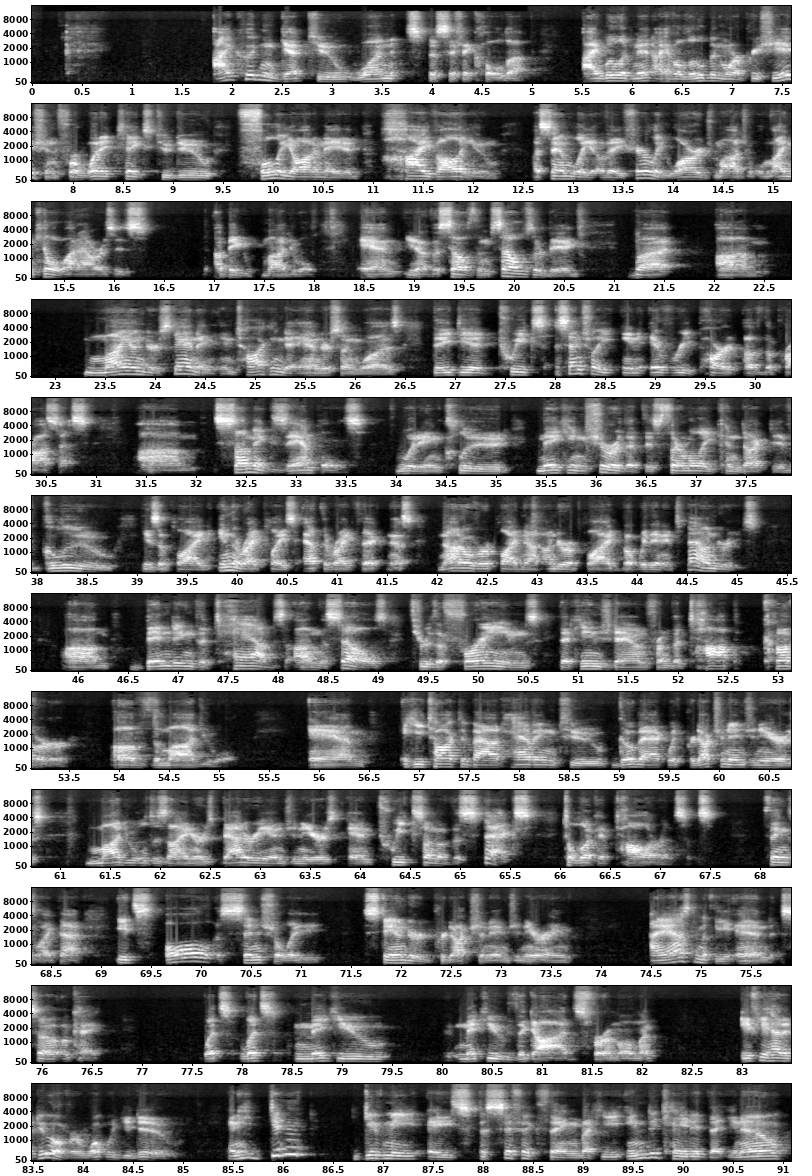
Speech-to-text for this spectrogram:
I couldn't get to one specific holdup. I will admit I have a little bit more appreciation for what it takes to do fully automated, high volume assembly of a fairly large module. Nine kilowatt hours is a big module. And, you know, the cells themselves are big. But um, my understanding in talking to Anderson was they did tweaks essentially in every part of the process um, some examples would include making sure that this thermally conductive glue is applied in the right place at the right thickness, not over applied, not under applied, but within its boundaries. Um, bending the tabs on the cells through the frames that hinge down from the top cover of the module. And he talked about having to go back with production engineers module designers, battery engineers, and tweak some of the specs to look at tolerances, things like that. It's all essentially standard production engineering. I asked him at the end, so okay, let's let's make you make you the gods for a moment. If you had a do-over, what would you do? And he didn't give me a specific thing, but he indicated that, you know,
